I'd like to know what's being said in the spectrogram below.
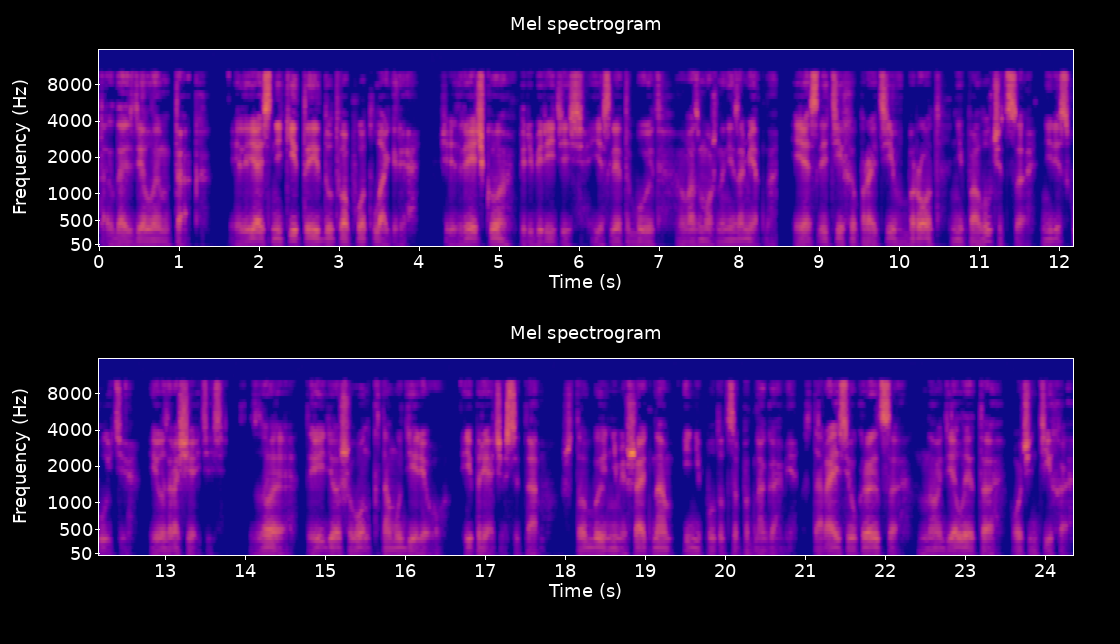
тогда сделаем так. Илья с Никитой идут в обход лагеря. Через речку переберитесь, если это будет, возможно, незаметно. Если тихо пройти вброд не получится, не рискуйте и возвращайтесь. Зоя, ты идешь вон к тому дереву и прячешься там чтобы не мешать нам и не путаться под ногами. Старайся укрыться, но делай это очень тихо.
